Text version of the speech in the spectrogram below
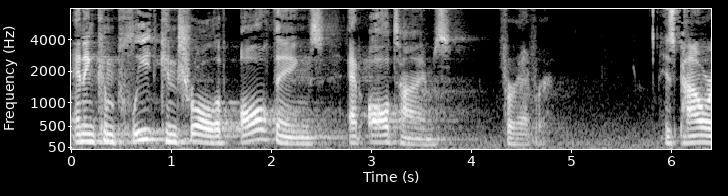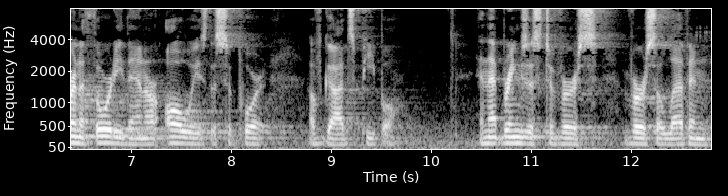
and in complete control of all things at all times forever. His power and authority, then, are always the support of God's people. And that brings us to verse, verse 11.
